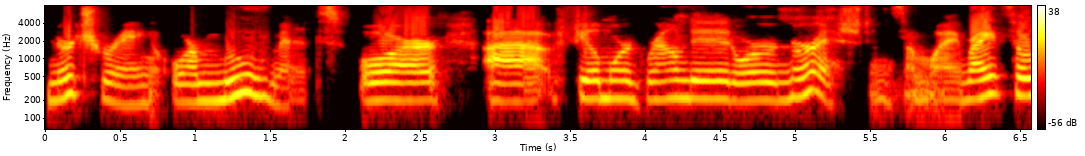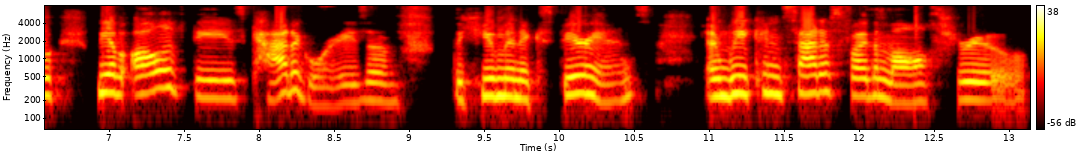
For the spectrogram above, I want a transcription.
nurturing or movement or uh, feel more grounded or nourished in some way, right? So we have all of these categories of the human experience, and we can satisfy them all through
